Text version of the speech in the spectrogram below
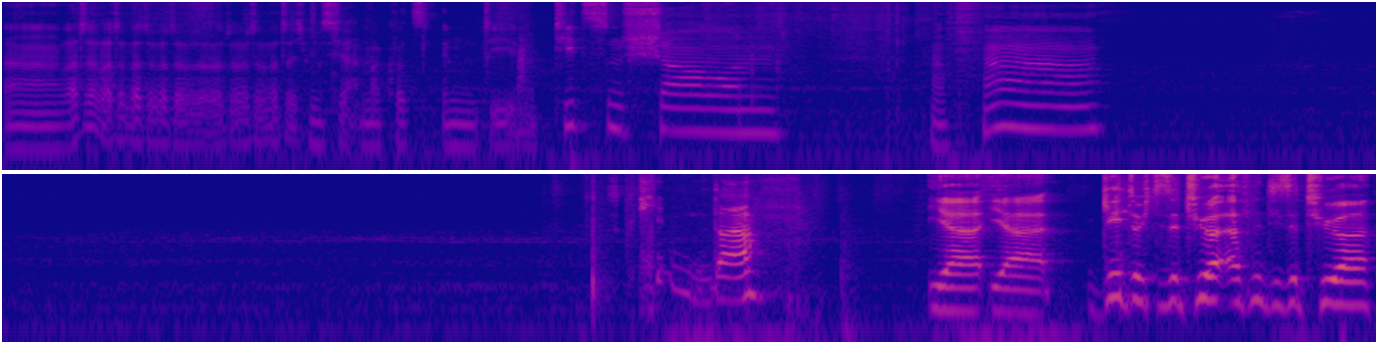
Äh, warte, warte, warte, warte, warte, warte, warte. Ich muss hier einmal kurz in die Notizen schauen. Aha. Kinder. Ihr, ihr geht durch diese Tür, öffnet diese Tür,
